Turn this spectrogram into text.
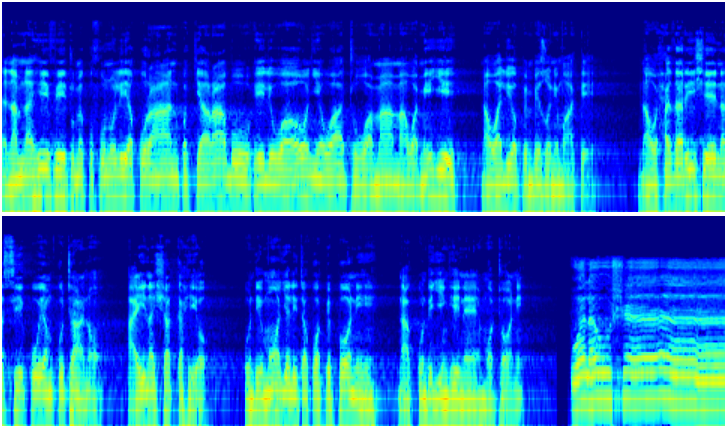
Na namna hivi tumekufunulia Qur'an kwa Kiarabu ili waonye watu wa mama wa miji na walio pembezoni mwake. Na uhadharishe na siku ya mkutano, haina shaka hiyo. Kundi moja litakuwa peponi na kundi jingine motoni. Walau shaa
